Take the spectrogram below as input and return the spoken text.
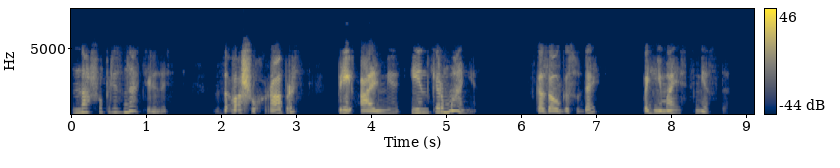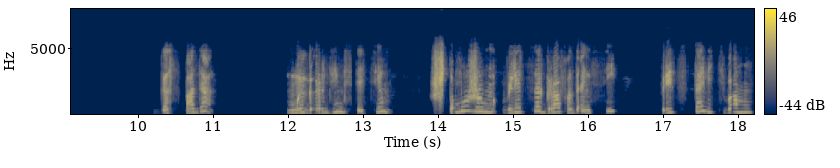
нашу признательность за вашу храбрость при Альме и Инкермане, сказал государь, поднимаясь с места. Господа, мы гордимся тем, что можем в лице графа Данси представить вам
